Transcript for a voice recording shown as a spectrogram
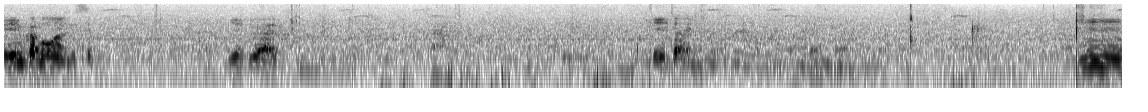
eri mukama wange se yedwali kiyita Mm.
